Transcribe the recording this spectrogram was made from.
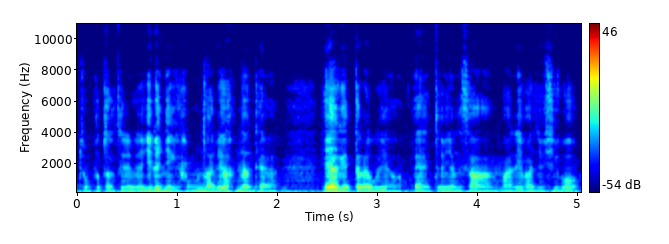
좀 부탁드립니다. 이런 얘기 한 번도 안 해봤는데 해야겠더라고요. 예, 좀 영상 많이 봐주시고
